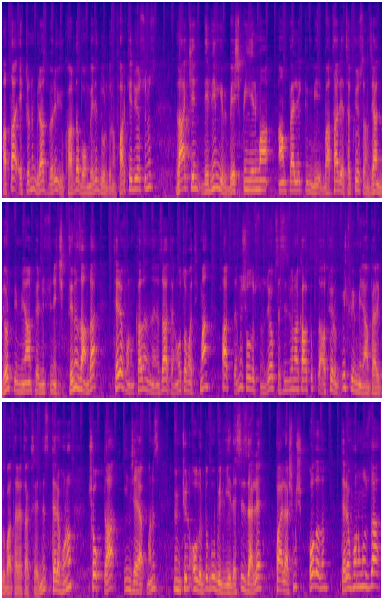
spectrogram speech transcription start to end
Hatta ekranın biraz böyle yukarıda bombeli durduğunu fark ediyorsunuz. Lakin dediğim gibi 5020 amperlik bir batarya takıyorsanız yani 4000 mAh'in üstüne çıktığınız anda telefonun kalınlığını zaten otomatikman arttırmış olursunuz. Yoksa siz buna kalkıp da atıyorum 3000 mAh'lik bir batarya taksaydınız telefonu çok daha ince yapmanız mümkün olurdu. Bu bilgiyi de sizlerle paylaşmış olalım. Telefonumuzda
